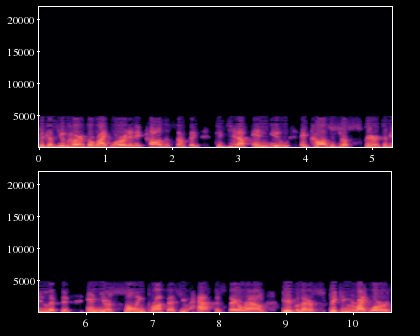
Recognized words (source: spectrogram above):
because you've heard the right word and it causes something to get up in you. It causes your spirit to be lifted. In your sowing process, you have to stay around people that are speaking the right words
